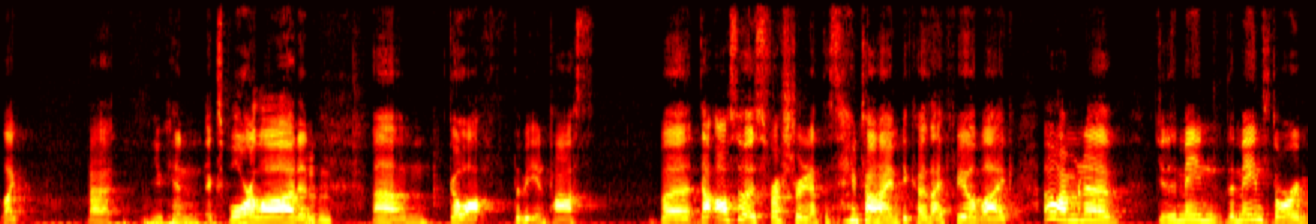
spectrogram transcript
Like that you can explore a lot and um, go off the beaten path. But that also is frustrating at the same time because I feel like, oh, I'm gonna do the main the main story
